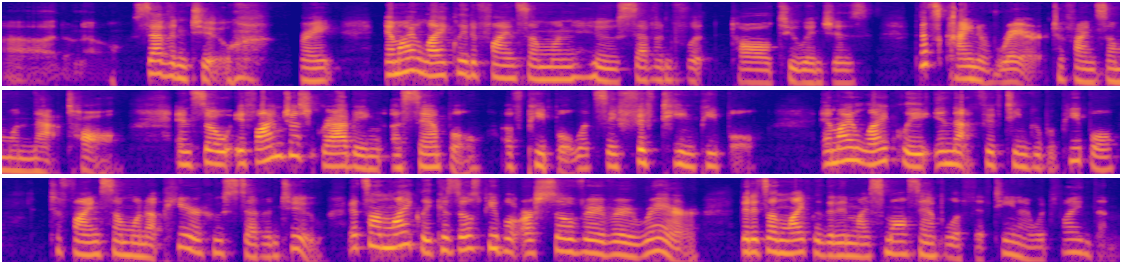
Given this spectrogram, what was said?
uh, I don't know, seven two, right? Am I likely to find someone who's seven foot tall, two inches? That's kind of rare to find someone that tall. And so if I'm just grabbing a sample of people, let's say 15 people, am I likely in that 15 group of people to find someone up here who's 7'2". It's unlikely because those people are so very, very rare that it's unlikely that in my small sample of 15 I would find them.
